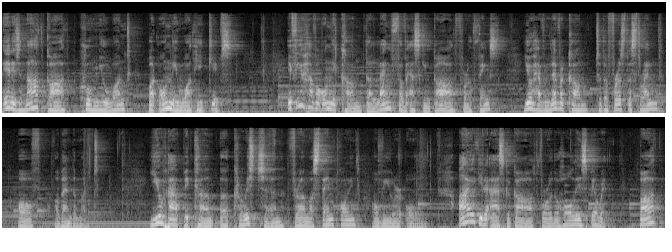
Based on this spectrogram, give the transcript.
it is not God whom you want, but only what He gives. If you have only come the length of asking God for things, you have never come to the first strand of abandonment. You have become a Christian from a standpoint of your own. I did ask God for the Holy Spirit, but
